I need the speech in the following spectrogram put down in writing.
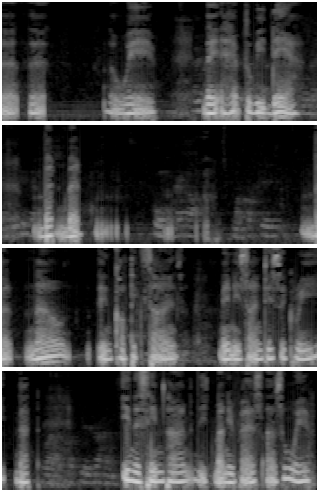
the the, the wave. They have to be there, but but but now in quantic science, many scientists agree that in the same time it manifests as a wave,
